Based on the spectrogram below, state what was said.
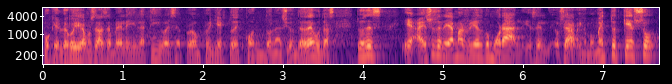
porque luego llegamos a la Asamblea Legislativa y se aprueba un proyecto de condonación de deudas. Entonces, eh, a eso se le llama riesgo moral. Y es el, o sea, en el momento en que eso,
